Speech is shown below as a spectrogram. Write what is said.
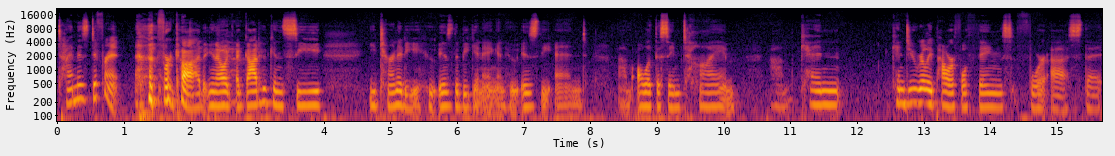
time is different for God. You know, a, a God who can see eternity, who is the beginning and who is the end, um, all at the same time, um, can can do really powerful things for us that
